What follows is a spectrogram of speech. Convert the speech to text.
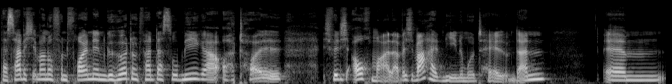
Das habe ich immer nur von Freundinnen gehört und fand das so mega, oh toll, ich will dich auch mal. Aber ich war halt nie in einem Hotel. Und dann, ähm,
